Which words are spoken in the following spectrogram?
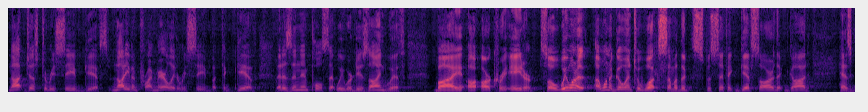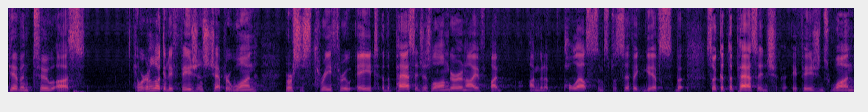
not just to receive gifts, not even primarily to receive, but to give. That is an impulse that we were designed with by our, our Creator. So we want to, I want to go into what some of the specific gifts are that God has given to us. And we're going to look at Ephesians chapter 1, verses 3 through 8. The passage is longer, and I've, I've I'm going to pull out some specific gifts, but let's look at the passage, Ephesians 1.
